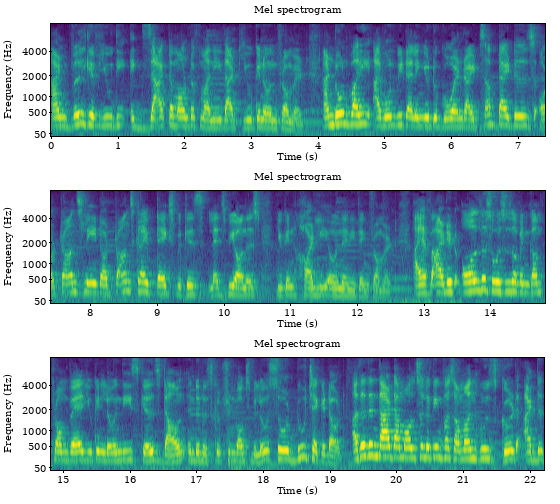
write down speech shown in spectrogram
and will give you the exact amount of money that you can earn from it. And don't worry, I won't be telling you to go and write subtitles or translate or transcribe text because let's be be honest, you can hardly earn anything from it. I have added all the sources of income from where you can learn these skills down in the description box below, so do check it out. Other than that, I'm also looking for someone who's good at the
